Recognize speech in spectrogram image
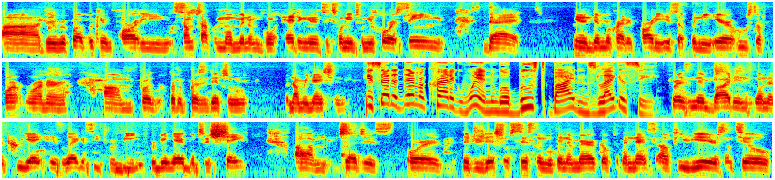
uh, the Republican Party some type of momentum going heading into 2024, seeing that in the Democratic Party it's up in the air who's the front runner um, for the, for the presidential nomination. He said a Democratic win will boost Biden's legacy. President Biden is going to create his legacy for, be, for being able to shape um, judges or the judicial system within America for the next uh, few years until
